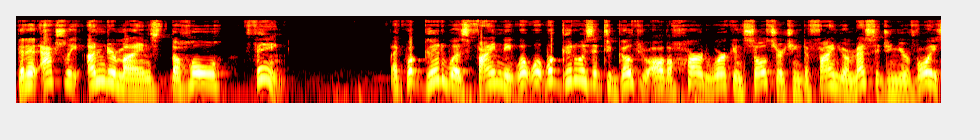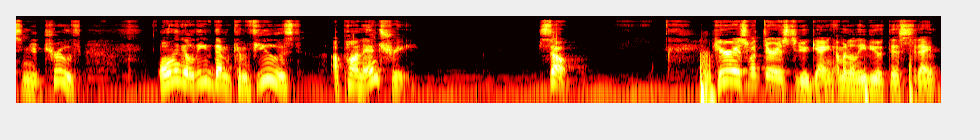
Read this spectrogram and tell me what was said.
then it actually undermines the whole thing. Like what good was finding, what, what, what good was it to go through all the hard work and soul searching to find your message and your voice and your truth, only to leave them confused upon entry? So, here is what there is to do, gang. I'm going to leave you with this today.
